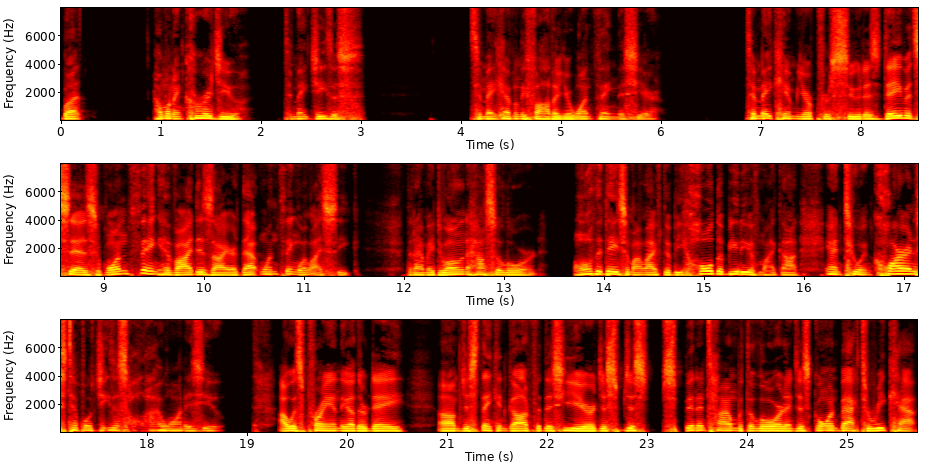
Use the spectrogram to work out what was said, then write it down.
But I want to encourage you to make Jesus, to make Heavenly Father your one thing this year, to make him your pursuit. As David says, One thing have I desired, that one thing will I seek, that I may dwell in the house of the Lord all the days of my life to behold the beauty of my God and to inquire in his temple. Jesus, all I want is you. I was praying the other day, um, just thanking God for this year, just just spending time with the Lord and just going back to recap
